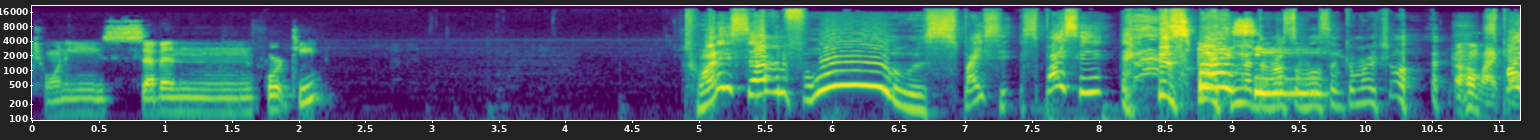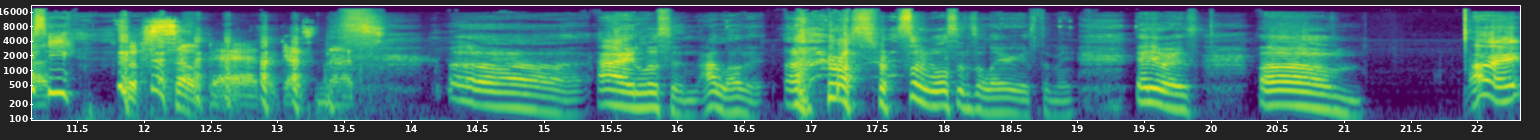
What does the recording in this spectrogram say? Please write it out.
27-14. 27 Ooh, spicy. Spicy. Spicy. the Russell Wilson commercial. Oh my God. Spicy. So, so bad. That guy's nuts. Uh, I listen. I love it. Uh, Russell, Wilson's hilarious to me. Anyways, um, all right,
